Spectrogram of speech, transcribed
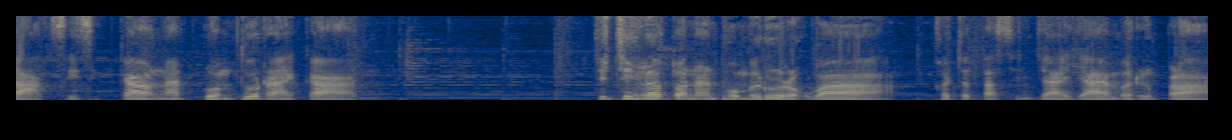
จาก 49 นัดรวมทุกรายการ จริงๆ แล้วตอนนั้นผมไม่รู้หรอกว่าเขาจะตัดสินใจย้ายมาหรือเปล่า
